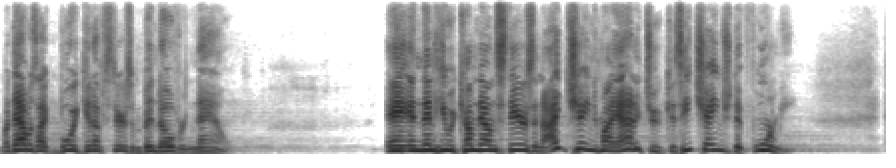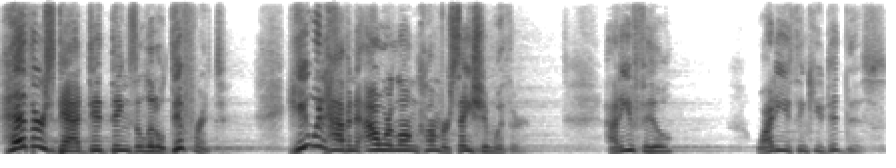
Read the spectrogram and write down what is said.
My dad was like, Boy, get upstairs and bend over now. And then he would come downstairs and I'd change my attitude because he changed it for me. Heather's dad did things a little different. He would have an hour long conversation with her. How do you feel? Why do you think you did this?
